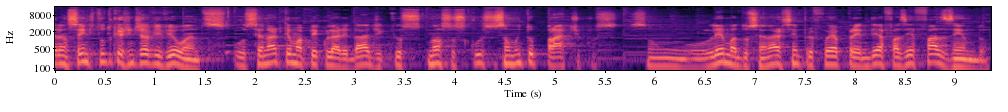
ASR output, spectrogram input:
transcende tudo que a gente já viveu antes. O Senar tem uma peculiaridade que os nossos cursos são muito práticos. São, o lema do Senar sempre foi aprender a fazer fazendo.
